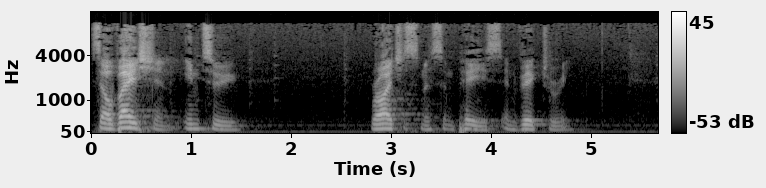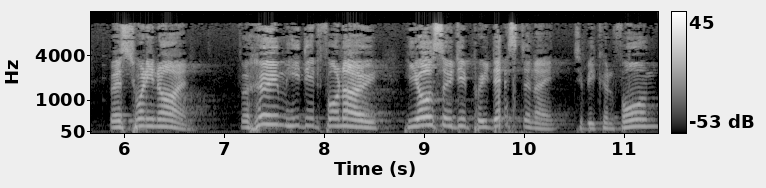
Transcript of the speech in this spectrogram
salvation, into righteousness and peace and victory. Verse 29 For whom he did foreknow, he also did predestinate to be conformed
